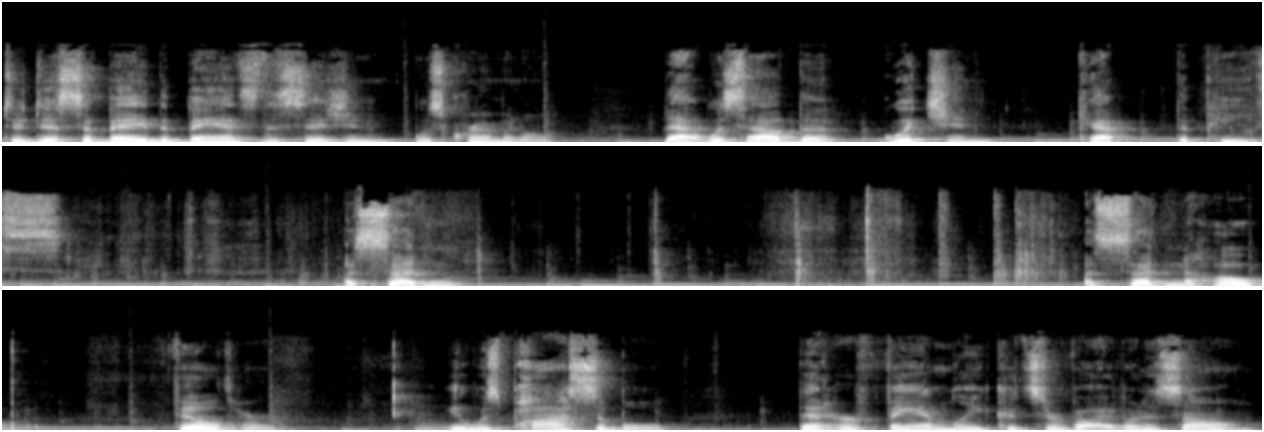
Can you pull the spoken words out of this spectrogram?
To disobey the band's decision was criminal. That was how the Gwich'in kept the peace. A sudden a sudden hope filled her. It was possible that her family could survive on its own.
